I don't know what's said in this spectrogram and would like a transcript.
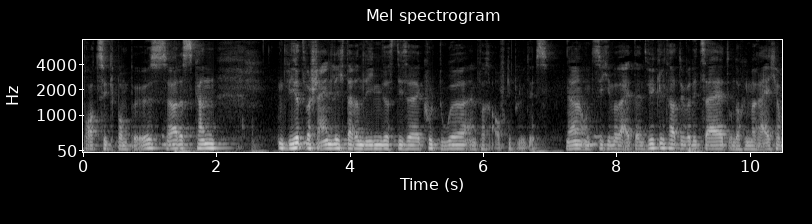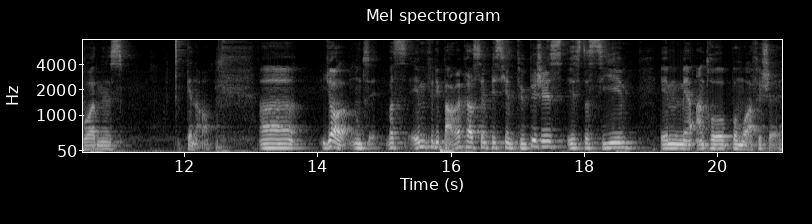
protzig, pompös. Ja, das kann und wird wahrscheinlich daran liegen, dass diese Kultur einfach aufgeblüht ist ja, und sich immer weiterentwickelt hat über die Zeit und auch immer reicher worden ist. Genau. Äh, ja, und was eben für die Parakasse ein bisschen typisch ist, ist, dass sie eben mehr anthropomorphische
